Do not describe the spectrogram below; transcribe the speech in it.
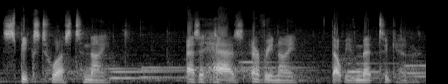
speaks to us tonight, as it has every night that we've met together.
